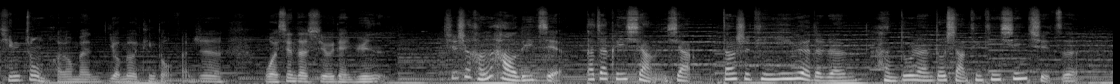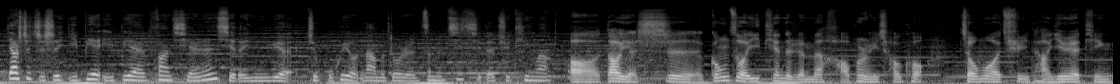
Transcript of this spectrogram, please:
听众朋友们有没有听懂，反正。我现在是有点晕，其实很好理解，大家可以想一下，当时听音乐的人，很多人都想听听新曲子，要是只是一遍一遍放前人写的音乐，就不会有那么多人这么积极的去听了。哦，倒也是，工作一天的人们好不容易抽空，周末去一趟音乐厅，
